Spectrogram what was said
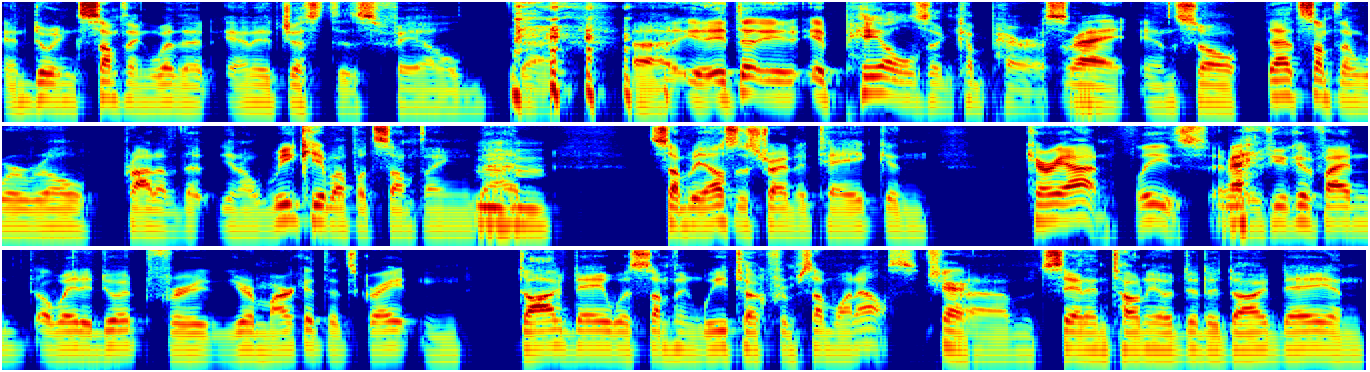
and doing something with it, and it just has failed. Uh, uh, it, it it pales in comparison, Right. And so that's something we're real proud of. That you know we came up with something that Mhm. somebody else is trying to take and carry on, please. I mean, Right. if you can find a way to do it for your market, that's great. And Dog Day was something we took from someone else. Sure. Um, San Antonio did a Dog Day and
